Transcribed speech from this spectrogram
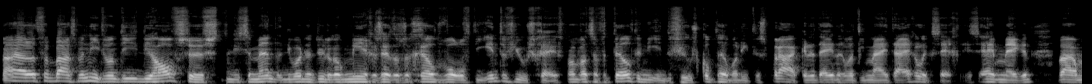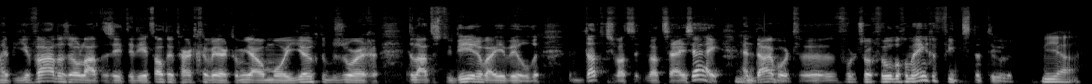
Nou ja, dat verbaast me niet, want die, die halfzus, die Samantha, die wordt natuurlijk ook neergezet als een geldwolf die interviews geeft. Maar wat ze vertelt in die interviews komt helemaal niet te sprake. En het enige wat die meid eigenlijk zegt is, hé hey Megan, waarom heb je je vader zo laten zitten? Die heeft altijd hard gewerkt om jou een mooie jeugd te bezorgen, te laten studeren waar je wilde. Dat is wat, wat zij zei. En daar wordt eh, zorgvuldig omheen gefietst natuurlijk. Ja,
